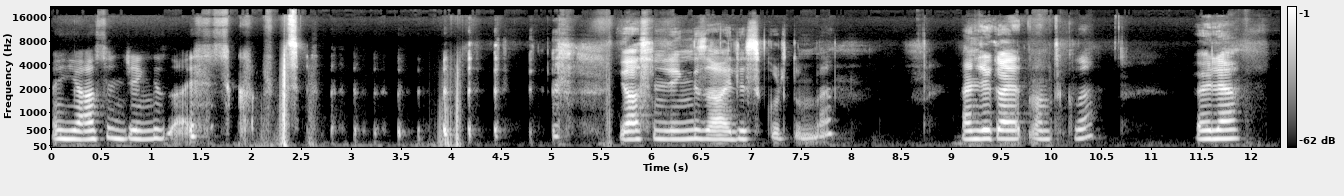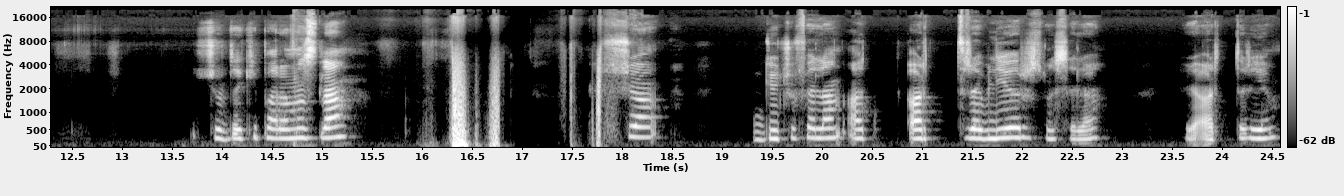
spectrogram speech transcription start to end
Ben Yasin Cengiz ailesi kurdum. Yasin Cengiz ailesi kurdum ben. Bence gayet mantıklı. Öyle şuradaki paramızla şu gücü falan art, arttırabiliyoruz mesela. Böyle arttırayım.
